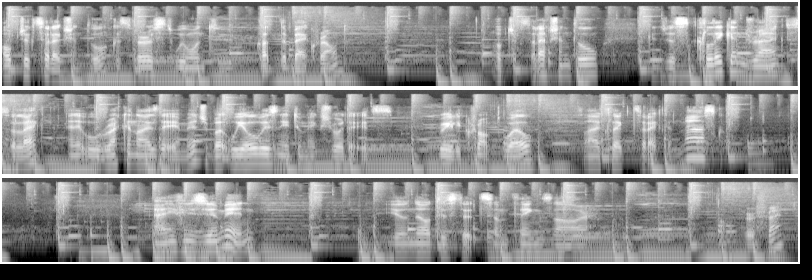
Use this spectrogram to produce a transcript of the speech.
object selection tool because first we want to cut the background. Object selection tool you can just click and drag to select and it will recognize the image but we always need to make sure that it's really cropped well so I clicked select and mask and if you zoom in you'll notice that some things are not perfect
